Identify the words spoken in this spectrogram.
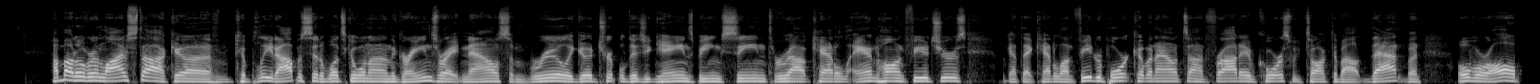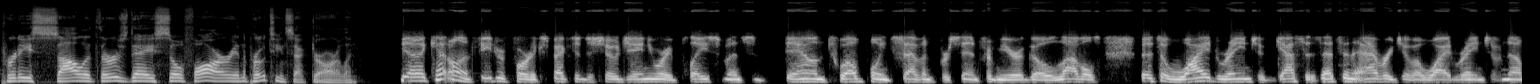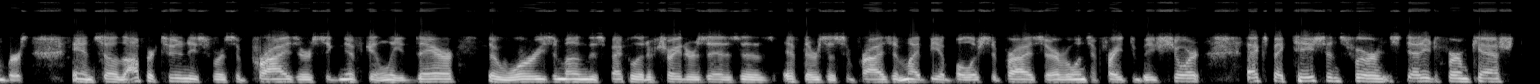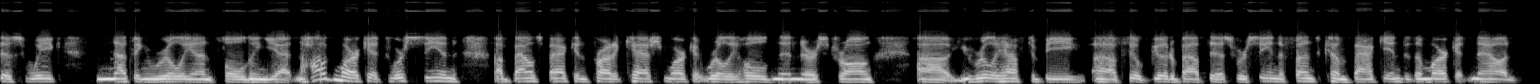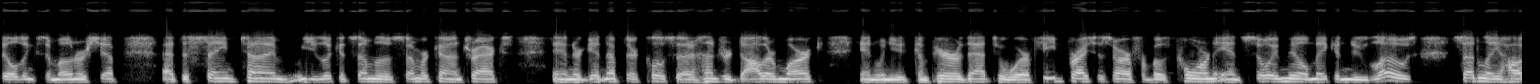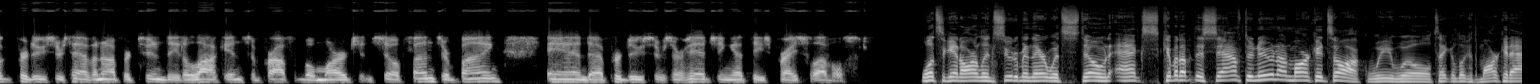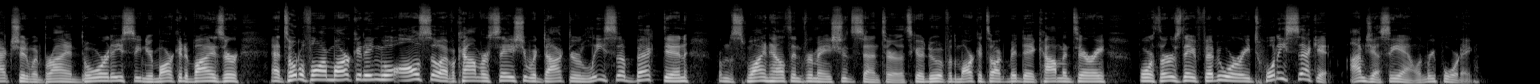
How about over in livestock? Uh, complete opposite of what's going on in the grains right now. Some really good triple digit gains being seen throughout cattle and hog futures. We got that cattle on feed report coming out on Friday, of course. We talked about that, but overall, pretty solid Thursday so far in the protein sector, Arlan. Yeah, the cattle on feed report expected to show January placements down 12.7% from year ago levels. But it's a wide range of guesses. That's an average of a wide range of numbers. And so the opportunities for a surprise are significantly there the worries among the speculative traders is, is if there's a surprise, it might be a bullish surprise, so everyone's afraid to be short. Expectations for steady to firm cash this week nothing really unfolding yet. In the hog market, we're seeing a bounce back in product cash market really holding in there strong. Uh, you really have to be uh, feel good about this. We're seeing the funds come back into the market now and building some ownership. At the same time, you look at some of those summer contracts and they're getting up there close to that $100 mark. And when you compare that to where feed prices are for both corn and soy meal making new lows, suddenly hog producers have an opportunity to lock in some profitable margins. So funds are buying and uh, producers are hedging at these price levels. Once again, Arlan Suderman there with StoneX. Coming up this afternoon on Market Talk, we will take a look at the market action with Brian Doherty, Senior Market Advisor at Total Farm Marketing. We'll also have a conversation with Dr. Lisa Becton from the Swine Health Information Center. That's going to do it for the Market Talk Midday Commentary for Thursday, February 22nd. I'm Jesse Allen reporting.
